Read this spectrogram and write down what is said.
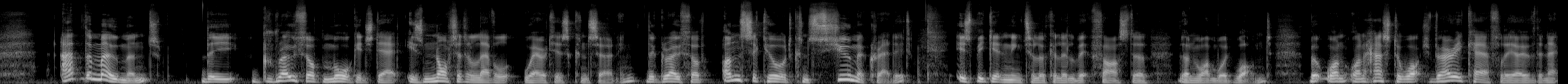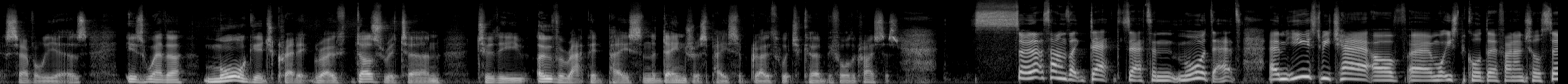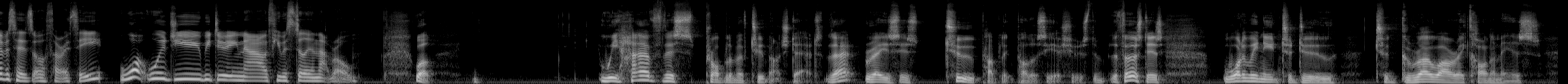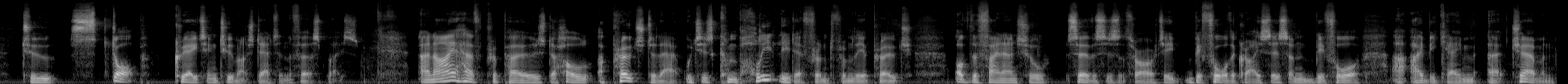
at the moment, the growth of mortgage debt is not at a level where it is concerning. The growth of unsecured consumer credit is beginning to look a little bit faster than one would want. But one, one has to watch very carefully over the next several years is whether mortgage credit growth does return to the over rapid pace and the dangerous pace of growth which occurred before the crisis. So that sounds like debt, debt, and more debt. Um, you used to be chair of um, what used to be called the Financial Services Authority. What would you be doing now if you were still in that role? Well, we have this problem of too much debt. That raises two public policy issues. The, the first is what do we need to do to grow our economies to stop creating too much debt in the first place? And I have proposed a whole approach to that, which is completely different from the approach of the Financial Services Authority before the crisis and before uh, I became uh, chairman.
